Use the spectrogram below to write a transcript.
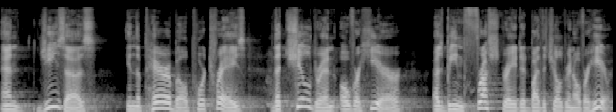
And Jesus, in the parable, portrays the children over here as being frustrated by the children over here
